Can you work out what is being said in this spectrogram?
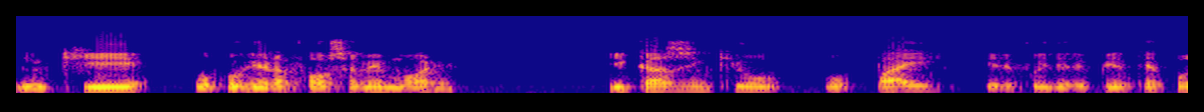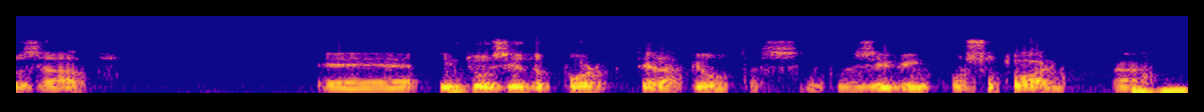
em que ocorreu a falsa memória e casos em que o, o pai ele foi de repente acusado, é, induzido por terapeutas, inclusive em consultório, né, uhum.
